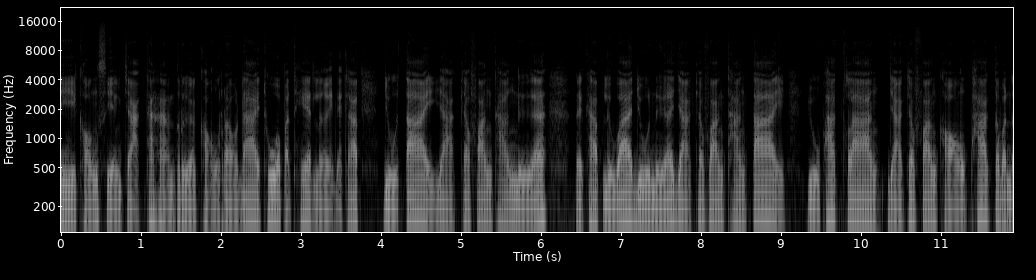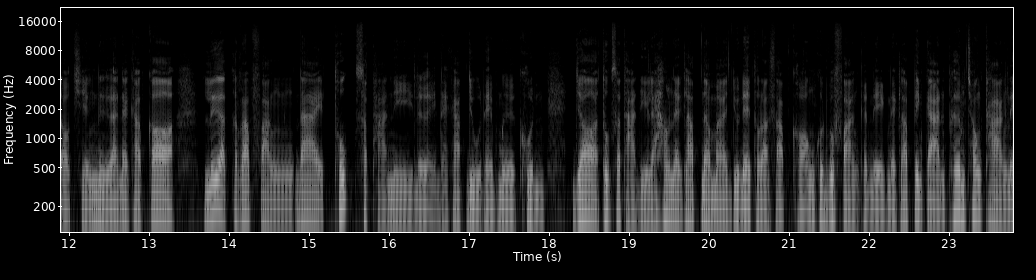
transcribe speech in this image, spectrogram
นีของเสียงจากทหารเรือของเราได้ทั่วประเทศเลยนะครับ อยู่ใต้อยากจะฟังทางเหนือนะครับหรือว่าอยู่เหนืออยากจะฟังทางใต้ อยู่ภาคกลาง อยากจะฟังของภาคตะวันออกเฉียงเหนือนะครับ ก็เลือกรับฟังได้ทุกสถานีเลยนะครับ อยู่ในมือคุณย่อทุกสถานีแล้วนะครับนำมาอยู่ในโทรศัพท์ของคุณผู้ฟังกันเองนะครับเป็นการเพิ่มช่องทางใน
